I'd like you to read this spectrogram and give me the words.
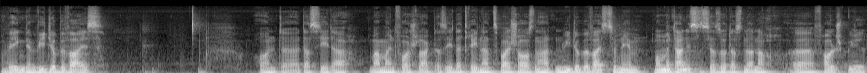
wegen dem Videobeweis. Und äh, dass jeder, war mein Vorschlag, dass jeder Trainer zwei Chancen hat, einen Videobeweis zu nehmen. Momentan ist es ja so, dass nur nach äh, Foulspiel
